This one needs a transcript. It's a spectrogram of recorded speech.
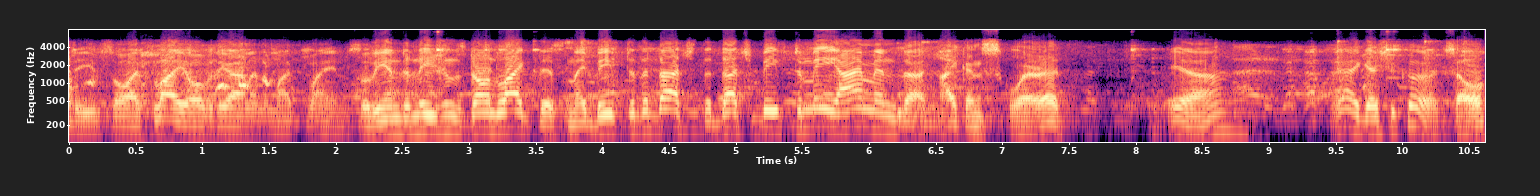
Steve. So I fly over the island in my plane. So the Indonesians don't like this, and they beef to the Dutch. The Dutch beef to me. I'm in Dutch. I can square it. Yeah. Yeah, I guess you could. So?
